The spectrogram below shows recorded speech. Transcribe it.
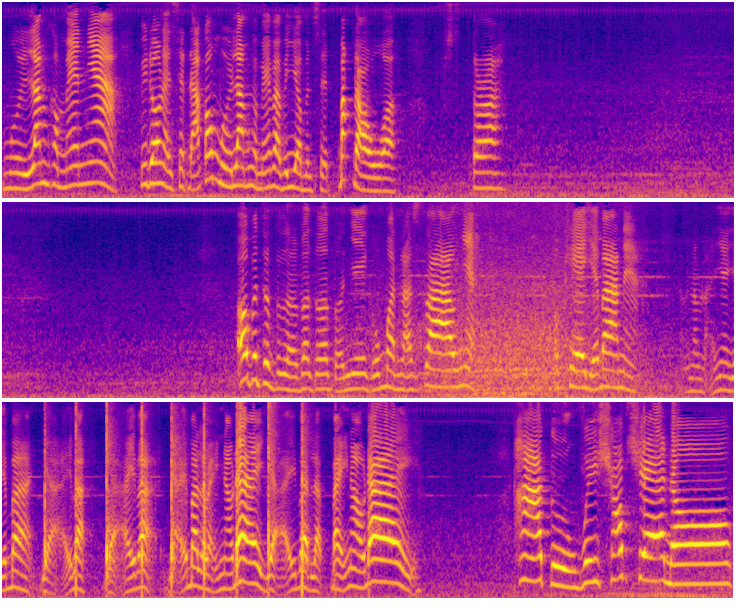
15 comment nha video này sẽ đã có 15 comment và bây giờ mình sẽ bắt đầu uh, start Ô, tự nhiên của mình là sao nha Ok, giải ba nè Làm lại nha, giải ba Giải ba, giải ba Giải ba là bạn nào đây? Giải ba là bạn nào đây? Ha Tường V Shop Channel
